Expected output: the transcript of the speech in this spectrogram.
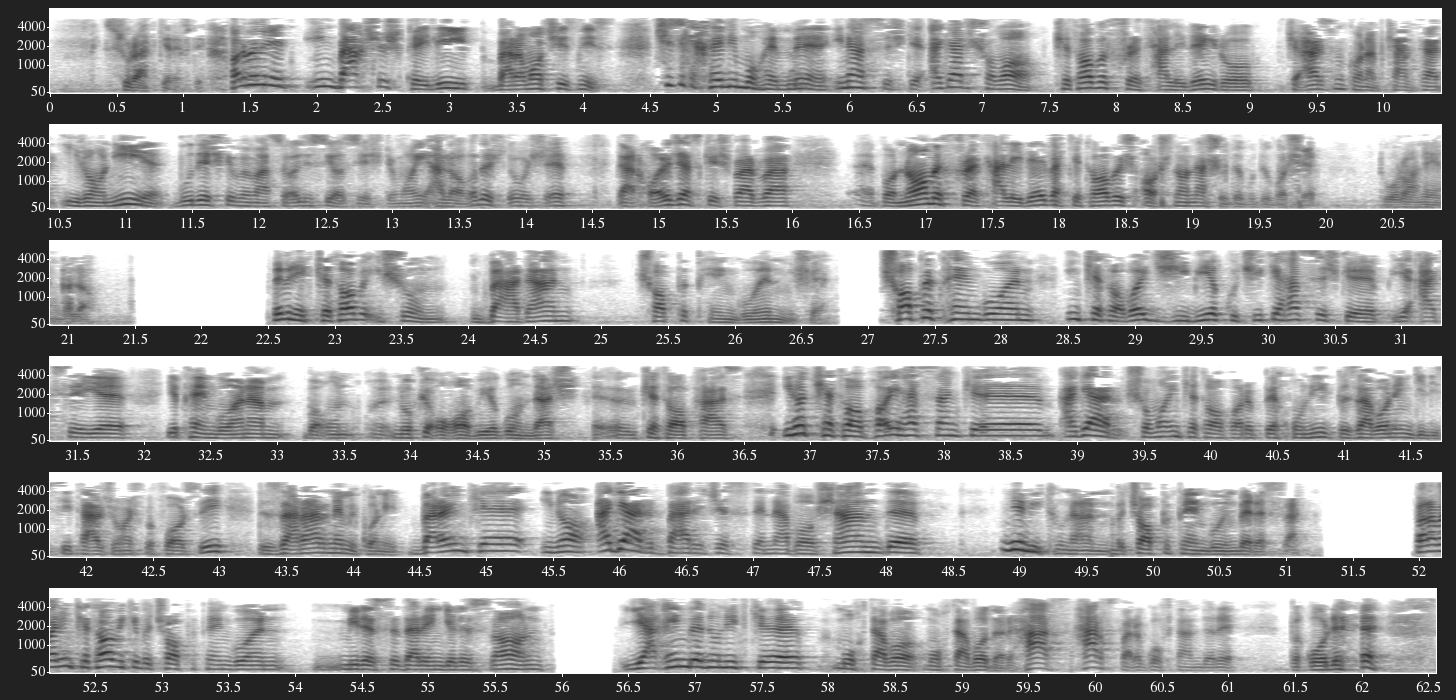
صورت گرفته. حالا ببینید این بخشش خیلی برای ما چیز نیست. چیزی که خیلی مهمه این هستش که اگر شما کتاب فرد هالیدی رو که عرض می‌کنم کمتر ایرانی بودش که به مسائل سیاسی اجتماعی علاقه داشته باشه در خارج از کشور و با نام فرد هالیدی و کتابش آشنا نشده بوده باشه. دوران انقلاب. ببینید کتاب ایشون بعدا چاپ پنگوئن میشه. چاپ پنگوئن این کتاب های جیبی کوچیکی هستش که یه عکس یه, یه پنگوئن هم با اون نوک عقابی گندش کتاب هست. اینا کتاب هایی هستن که اگر شما این کتاب ها رو بخونید به زبان انگلیسی ترجمهش به فارسی ضرر نمی کنید برای اینکه اینا اگر برجسته نباشند نمی‌تونن به چاپ پنگوئن برسن. بنابراین کتابی که به چاپ پنگوئن می‌رسه در انگلستان یقین بدونید که محتوا محتوا داره. حرف حرف برای گفتن داره. به قول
